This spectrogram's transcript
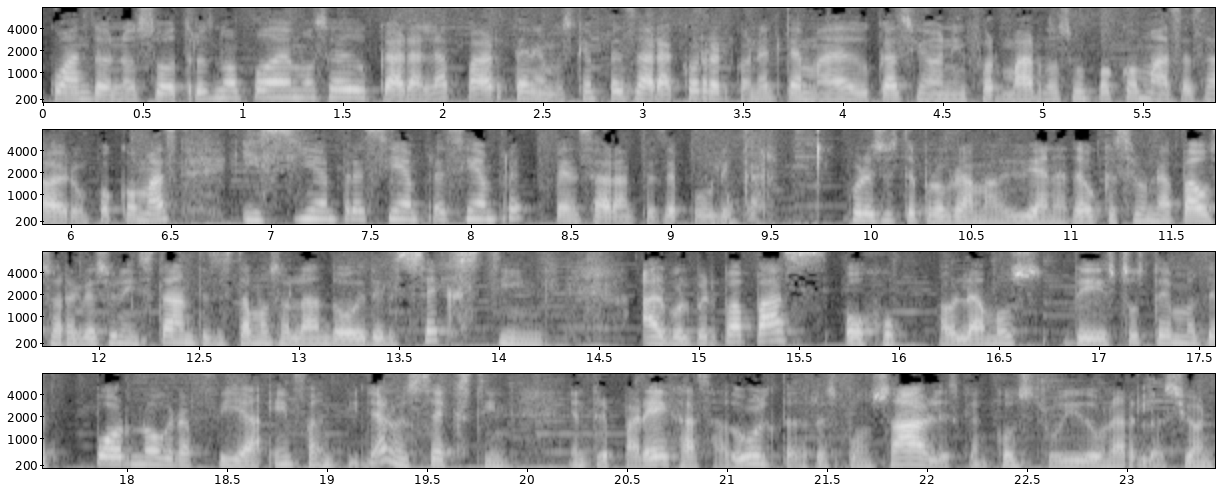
cuando nosotros no podemos educar a la par, tenemos que empezar a correr con el tema de educación, informarnos un poco más, a saber un poco más, y siempre, siempre, siempre pensar antes de publicar. Por eso este programa, Viviana, tengo que hacer una pausa, regreso en instantes, estamos hablando hoy del sexting. Al volver papás, ojo, hablamos de estos temas de pornografía infantil ya no es sexting, entre parejas adultas responsables que han construido una relación.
